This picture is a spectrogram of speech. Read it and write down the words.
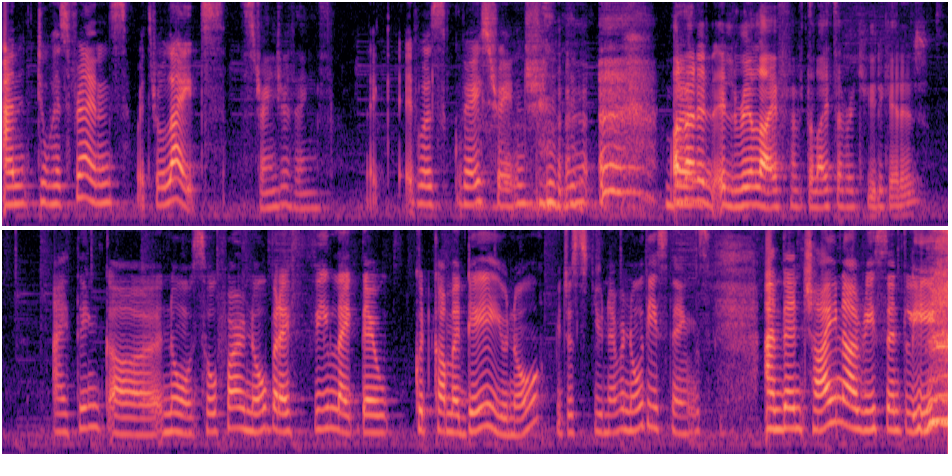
and to his friends were through lights. Stranger Things. Like it was very strange. what about in, in real life? Have the lights ever communicated? I think uh, no. So far, no. But I feel like there could come a day. You know, you just you never know these things. And then China recently.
